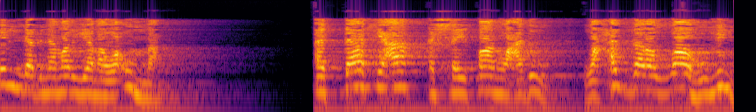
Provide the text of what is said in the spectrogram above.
إلا ابن مريم وأمه. التاسعة الشيطان عدو وحذر الله منه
